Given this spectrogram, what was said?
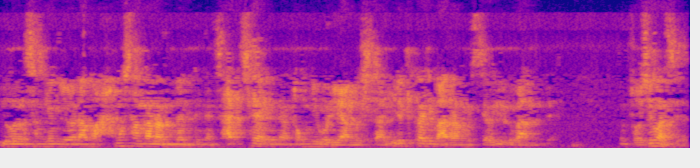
이거는 성경 예언하고 아무 상관없는 그냥 자체 그냥 독립을 위한 것이다. 이렇게까지 말하는 것을 제가 읽어봤는데 좀 조심하세요.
